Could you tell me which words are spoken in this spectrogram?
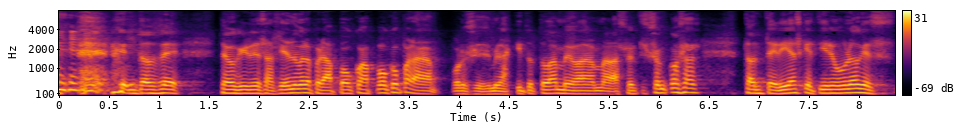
Entonces tengo que ir deshaciéndomelo, pero a poco a poco, para, por si me las quito todas me va a dar mala suerte. Son cosas, tonterías que tiene uno que es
